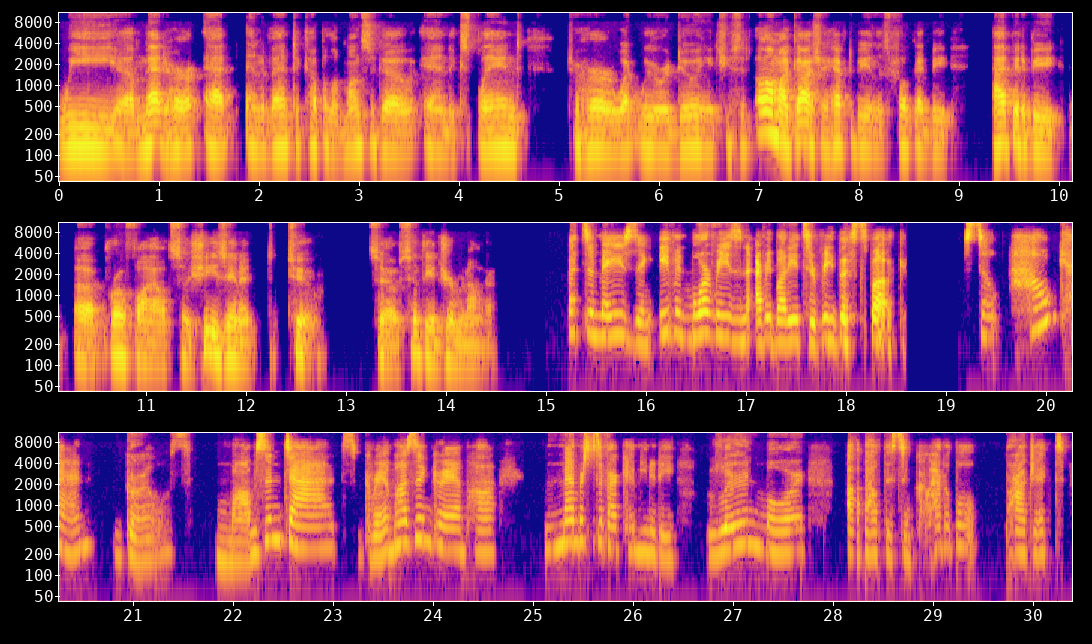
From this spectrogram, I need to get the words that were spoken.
we uh, met her at an event a couple of months ago and explained to her what we were doing. And she said, Oh my gosh, I have to be in this book. I'd be happy to be uh, profiled. So she's in it too. So Cynthia Germanotta. That's amazing. Even more reason everybody to read this book. So how can girls, moms and dads, grandmas and grandpa, members of our community learn more about this incredible project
